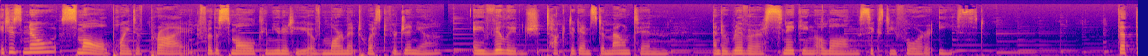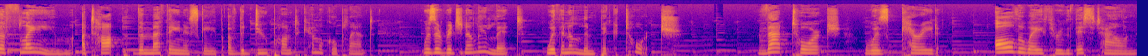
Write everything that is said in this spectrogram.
It is no small point of pride for the small community of Marmet, West Virginia, a village tucked against a mountain and a river snaking along 64 East. That the flame atop the methane escape of the DuPont chemical plant was originally lit with an Olympic torch. That torch was carried all the way through this town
